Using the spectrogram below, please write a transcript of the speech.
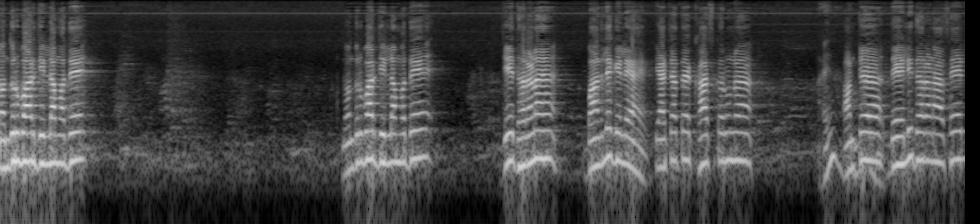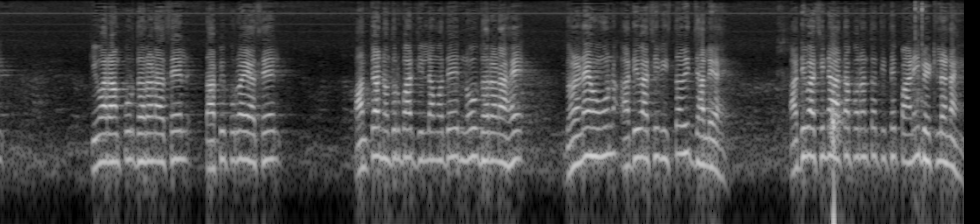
नंदुरबार जिल्ह्यामध्ये नंदुरबार जिल्ह्यामध्ये जे धरण बांधले गेले आहे त्याच्यात खास करून आमचं देहली धरण असेल किंवा रामपूर धरण असेल तापीपुराई असेल आमच्या नंदुरबार जिल्ह्यामध्ये नऊ धरण आहे. धरणे होऊन आदिवासी विस्थापित झाले आहे. आदिवासींना आतापर्यंत तिथे पाणी भेटलं नाही.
